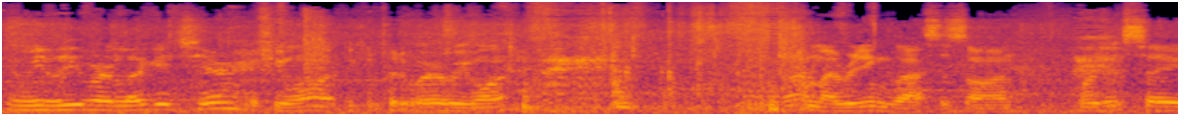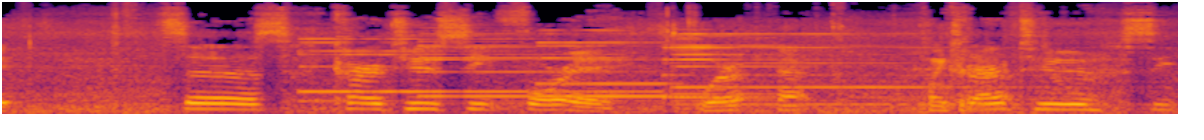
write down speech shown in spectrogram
Can we leave our luggage here? if you want, you can put it wherever you want. I don't have my reading glasses on. Where does it say? It says car 2, seat 4A. Where at? Point to Car that. 2, seat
